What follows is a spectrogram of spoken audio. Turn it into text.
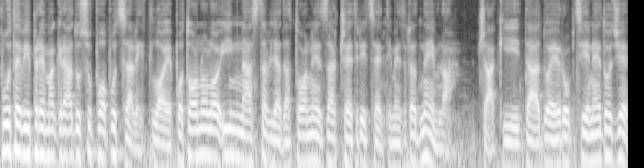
Putevi prema gradu su popucali, tlo je potonulo i nastavlja da tone za 4 cm dnevno. Čak i da do erupcije ne dođe,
